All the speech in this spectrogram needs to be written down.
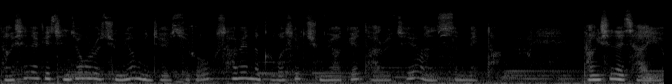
당신에게 진정으로 중요한 문제일수록 사회는 그것을 중요하게 다루지 않습니다. 당신의 자유,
